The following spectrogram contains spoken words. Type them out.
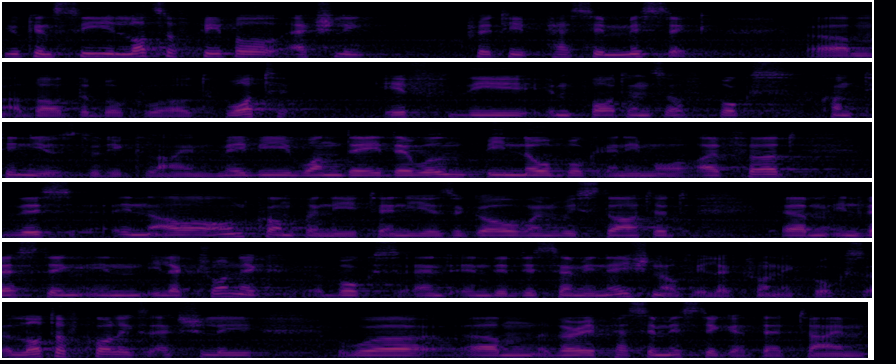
You can see lots of people actually pretty pessimistic about the book world. What if the importance of books continues to decline? Maybe one day there will be no book anymore. I've heard this in our own company 10 years ago when we started um, investing in electronic books and in the dissemination of electronic books. A lot of colleagues actually were um, very pessimistic at that time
